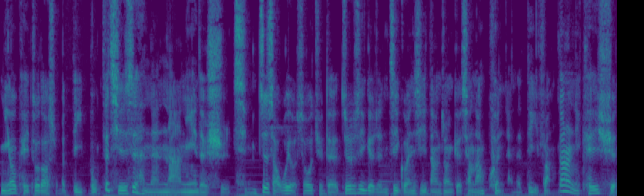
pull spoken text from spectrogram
你又可以做到什么地步？这其实是很难拿捏的事情。至少我有时候觉得，就是一个人际关系当中一个相当困难的地方。当然，你可以选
